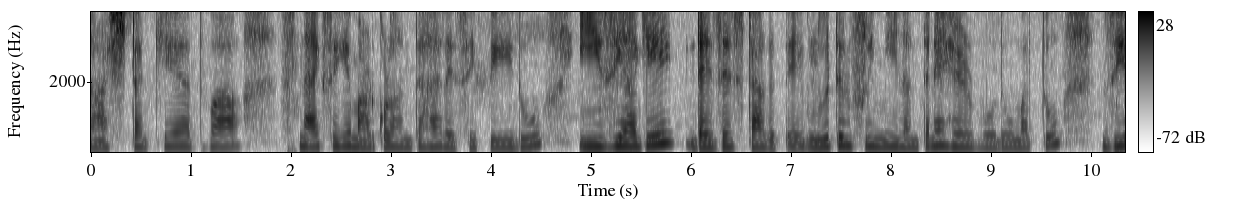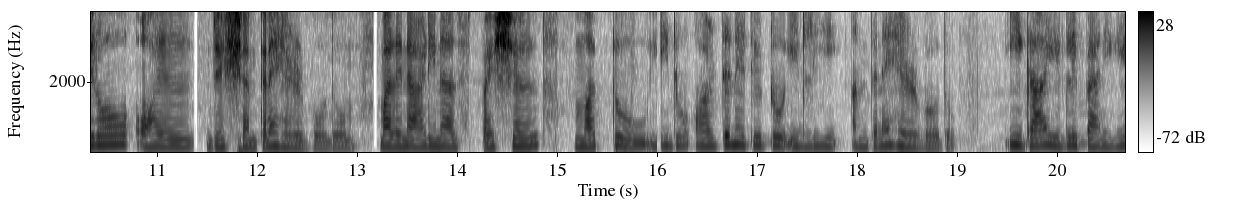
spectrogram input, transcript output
ನಾಷ್ಟಕ್ಕೆ ಅಥವಾ ಸ್ನ್ಯಾಕ್ಸಿಗೆ ಮಾಡಿಕೊಳ್ಳುವಂತಹ ರೆಸಿಪಿ. ಇದು ಈಸಿಯಾಗಿ ಡೈಜೆಸ್ಟ್ ಆಗುತ್ತೆ. ಗ್ಲೂಟನ್ ಫ್ರೀ ಮೀಲ್ ಅಂತಲೇ ಹೇಳ್ಬೋದು ಮತ್ತು ಝೀರೋ ಆಯಿಲ್ ಡಿಶ್ ಅಂತಲೇ ಹೇಳ್ಬೋದು. ಮಲೆನಾಡಿನ ಸ್ಪೆಷಲ್ ಮತ್ತು ಇದು ಆಲ್ಟರ್ನೇಟಿವ್ ಟು ಇಡ್ಲಿ ಅಂತಲೇ ಹೇಳ್ಬೋದು. ಈಗ ಇಡ್ಲಿ ಪ್ಯಾನಿಗೆ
